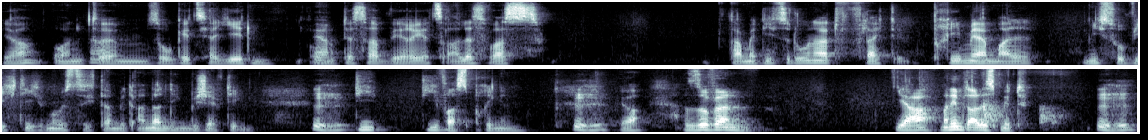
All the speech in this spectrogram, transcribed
Ja, und ja. Ähm, so geht es ja jedem. Und ja. deshalb wäre jetzt alles, was damit nichts zu tun hat, vielleicht primär mal nicht so wichtig. Man müsste sich dann mit anderen Dingen beschäftigen, mhm. die, die was bringen. Mhm. Ja, also insofern, ja, man nimmt alles mit. Mhm.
